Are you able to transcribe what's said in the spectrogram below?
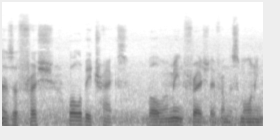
Those are fresh wallaby tracks. Well, I mean fresh, they're from this morning.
